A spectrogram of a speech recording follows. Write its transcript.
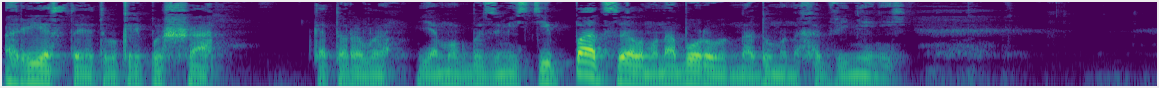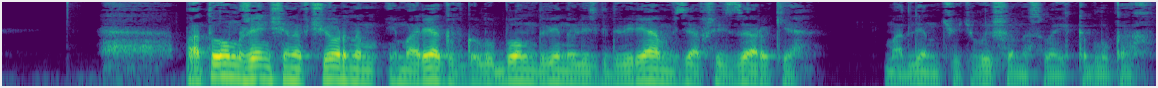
ареста этого крепыша, которого я мог бы замести по целому набору надуманных обвинений. Потом женщина в черном и моряк в голубом двинулись к дверям, взявшись за руки. Мадлен чуть выше на своих каблуках.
